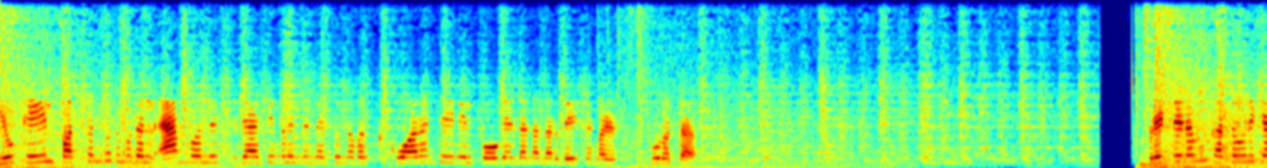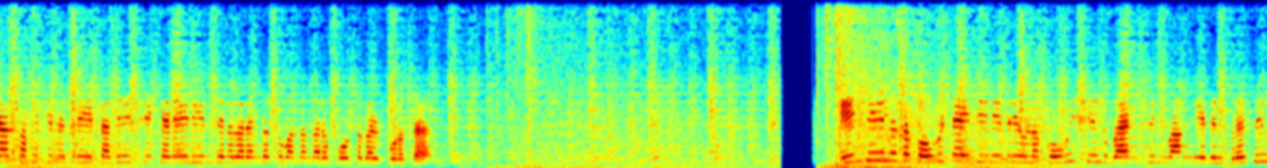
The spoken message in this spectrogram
യു കെയിൽ പത്തൊൻപത് മുതൽ ആംബർ ലിസ്റ്റ് രാജ്യങ്ങളിൽ നിന്നെത്തുന്നവർക്ക് ക്വാറന്റൈനിൽ പോകേണ്ടെന്ന നിർദ്ദേശങ്ങൾ പുറത്ത്. ബ്രിട്ടനും കത്തോലിക്ക സഭയ്ക്കുമെതിരെ തദ്ദേശീയ കനേഡിയൻ ജനത രംഗത്ത് വന്നെന്ന റിപ്പോർട്ടുകൾ പുറത്ത്. ഇന്ത്യയിൽ നിന്ന് കോവിഡ് നയന്റീനെതിരെയുള്ള കോവിഷീൽഡ് വാക്സിൻ വാങ്ങിയതിൽ ബ്രസീൽ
